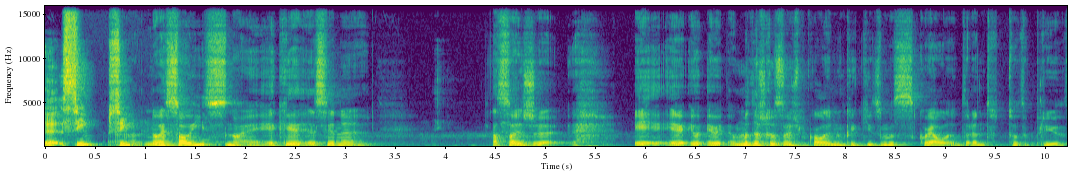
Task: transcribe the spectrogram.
Uh, sim, sim. Não é só isso, não é? É que a cena. Ou seja, é, é, é, é uma das razões por qual eu nunca quis uma sequela durante todo o período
